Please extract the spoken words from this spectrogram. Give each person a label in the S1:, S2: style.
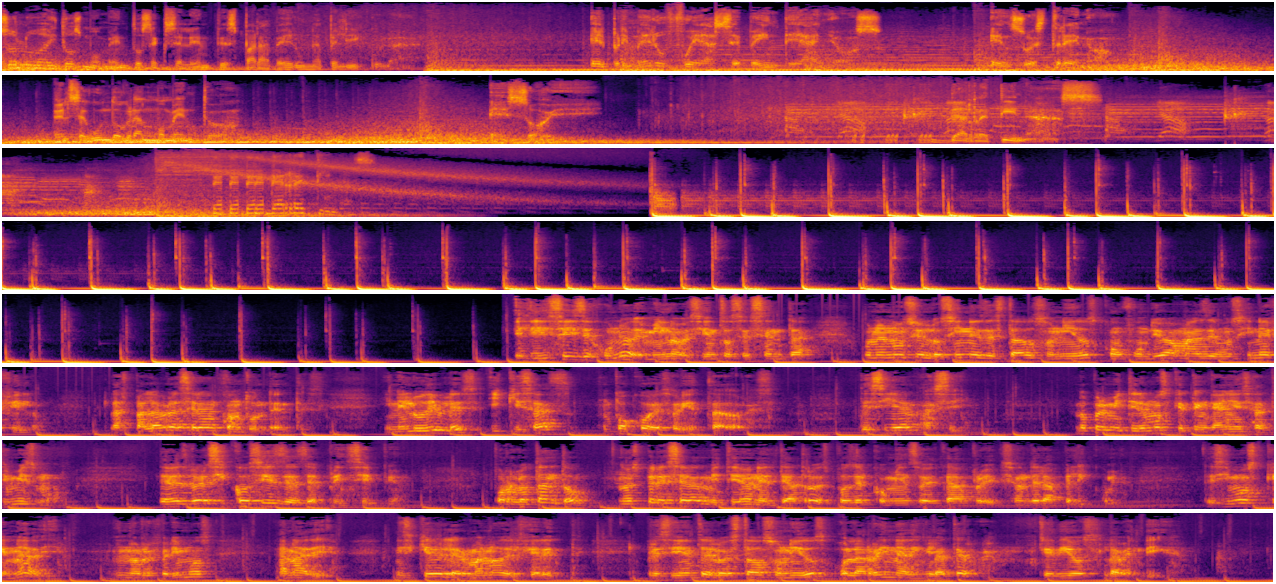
S1: Solo hay dos momentos excelentes para ver una película. El primero fue hace 20 años, en su estreno. El segundo gran momento es hoy. De retinas.
S2: De, de, de, de retinas.
S3: El 16 de junio de 1960, un anuncio en los cines de Estados Unidos confundió a más de un cinéfilo. Las palabras eran contundentes, ineludibles y quizás un poco desorientadoras. Decían así, no permitiremos que te engañes a ti mismo. Debes ver psicosis desde el principio. Por lo tanto, no esperes ser admitido en el teatro después del comienzo de cada proyección de la película. Decimos que nadie, y nos referimos a nadie, ni siquiera el hermano del gerente presidente de los Estados Unidos o la reina de Inglaterra. Que Dios la bendiga.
